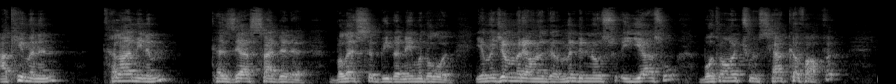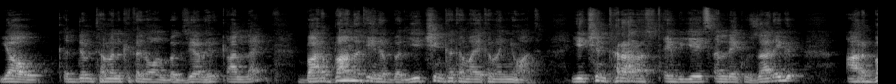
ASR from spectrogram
አኪመንን፣ ተላሚንም ከዚያ አሳደደ። blessed be የመጀመሪያው ነገር ምንድን ነው? እሱ ኢያሱ ቦታዎቹን ሲያከፋፍል ያው ቅድም ተመልክተነዋል በእግዚአብሔር ቃል ላይ በአርባ ዓመቴ ነበር ይቺን ከተማ የተመኘኋት ይችን ተራራ ስጠኝ ብዬ የጸለይኩት። ዛሬ ግን አርባ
